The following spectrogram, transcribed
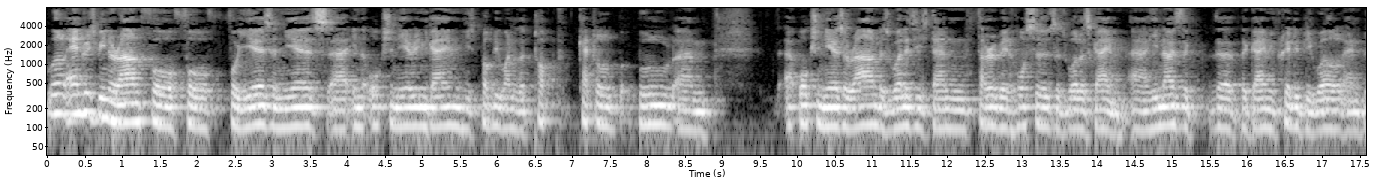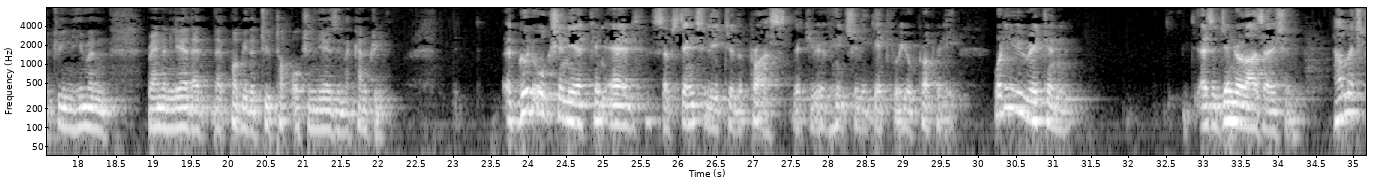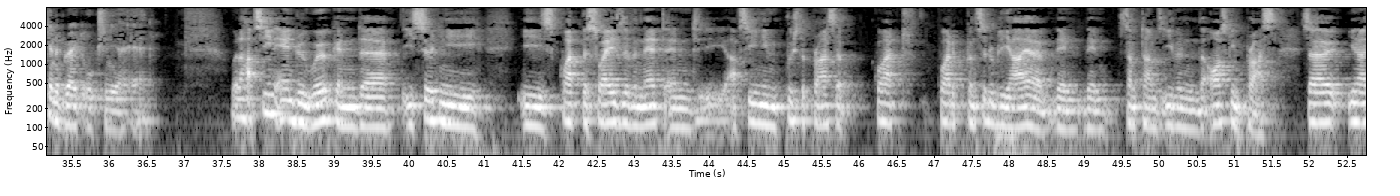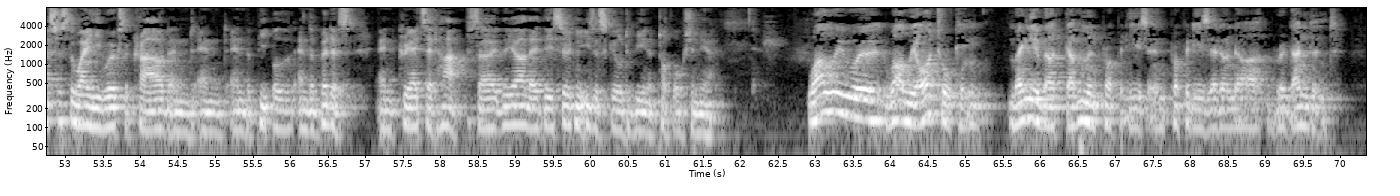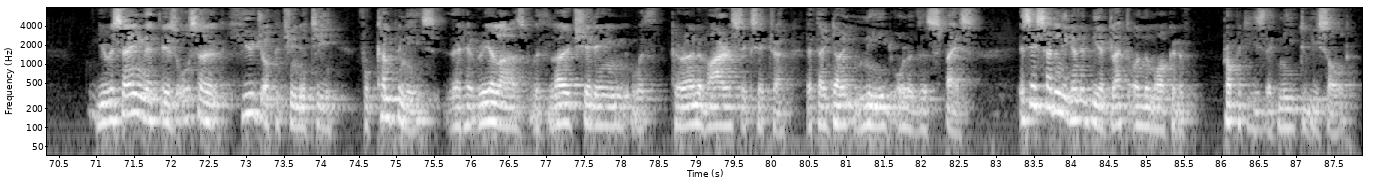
Well, Andrew's been around for, for, for years and years uh, in the auctioneering game. He's probably one of the top cattle bull um, uh, auctioneers around, as well as he's done thoroughbred horses as well as game. Uh, he knows the, the, the game incredibly well, and between him and Brandon Lear, that they're probably the two top auctioneers in the country. A good auctioneer can add substantially to the price that you eventually get for your property. What do you reckon, as a generalization, how much can a great auctioneer add? Well, I've seen Andrew work and uh, he certainly is quite persuasive in that and I've seen him push the price up quite quite considerably higher than than sometimes even the asking price. So, you know, it's just the way he works the crowd and, and, and the people and the bidders and creates that hype. So yeah, there, there certainly is a skill to being a top auctioneer. While we were, while we are talking mainly about government properties and properties that are now redundant, You were saying that there's also huge opportunity for companies that have realized with load shedding, with coronavirus, etc., that they don't need all of this space. Is there suddenly going to be a glut on the market of properties that need to be sold?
